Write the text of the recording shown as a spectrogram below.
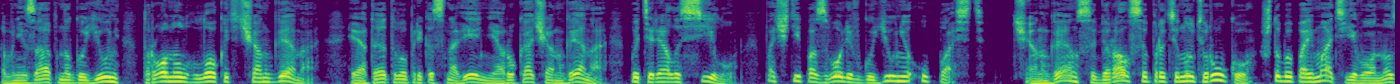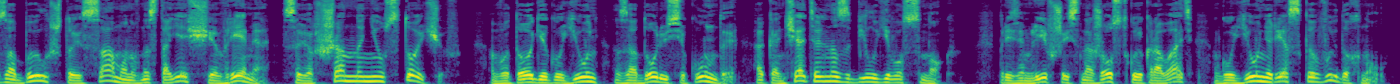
Внезапно Гуюнь тронул локоть Чангена, и от этого прикосновения рука Чангена потеряла силу, почти позволив Гуюню упасть. Чанген собирался протянуть руку, чтобы поймать его, но забыл, что и сам он в настоящее время совершенно неустойчив. В итоге Гуюнь за долю секунды окончательно сбил его с ног. Приземлившись на жесткую кровать, Гуюнь резко выдохнул —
